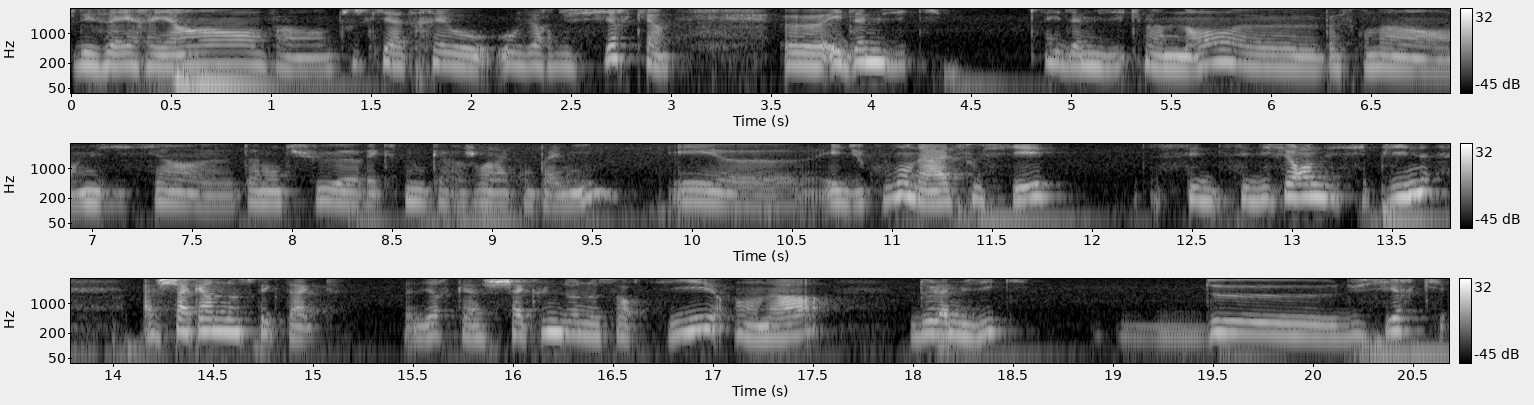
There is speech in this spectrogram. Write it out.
des aériens, enfin tout ce qui a trait aux, arts du cirque, et de la musique. Et de la musique maintenant, parce qu'on a un musicien talentueux avec nous qui a rejoint la compagnie. Et, et du coup, on a associé ces, ces, différentes disciplines à chacun de nos spectacles. C'est-à-dire qu'à chacune de nos sorties, on a de la musique, de, du cirque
